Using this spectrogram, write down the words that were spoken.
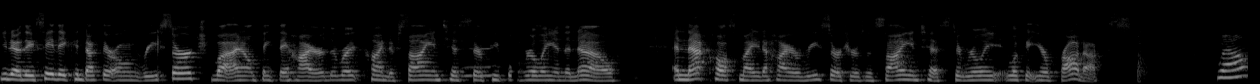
you know they say they conduct their own research but i don't think they hire the right kind of scientists or people really in the know and that costs money to hire researchers and scientists to really look at your products Well,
